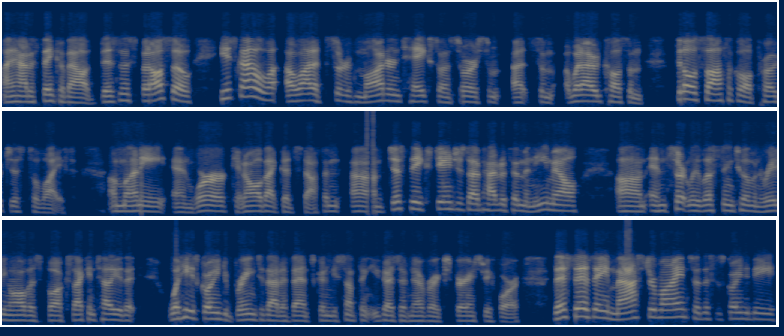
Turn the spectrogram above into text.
on how to think about business. But also, he's got a, a lot of sort of modern takes on sort of some uh, some what I would call some philosophical approaches to life money and work and all that good stuff. And um, just the exchanges I've had with him in email, um, and certainly listening to him and reading all of his books, I can tell you that what he's going to bring to that event is going to be something you guys have never experienced before. This is a mastermind, so this is going to be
